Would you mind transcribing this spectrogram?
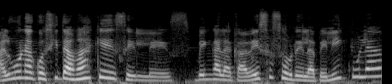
¿Alguna cosita más que se les venga a la cabeza sobre la película?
